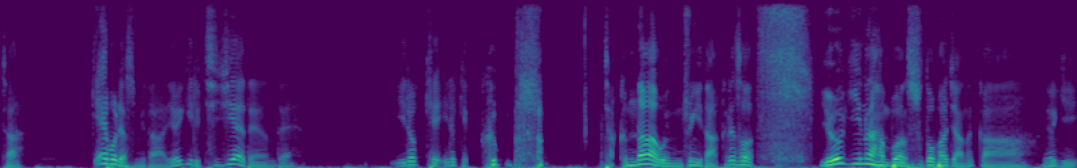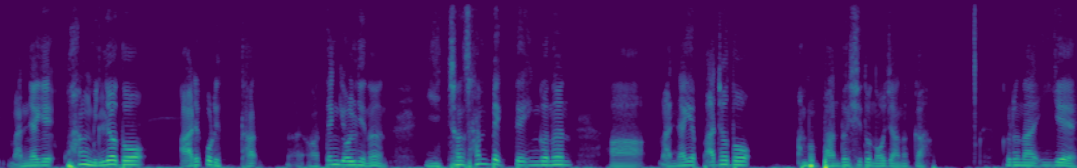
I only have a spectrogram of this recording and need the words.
자 깨버렸습니다. 여기를 지지해야 되는데 이렇게 이렇게 급 자, 급나가고 있는 중이다. 그래서 여기는 한번 수도하지 않을까. 여기 만약에 확 밀려도 아래꼬리 다 어, 땡겨 올리는 2300대 인 거는 아, 만약에 빠져도 한번 반등 시도 나오지 않을까. 그러나 이게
